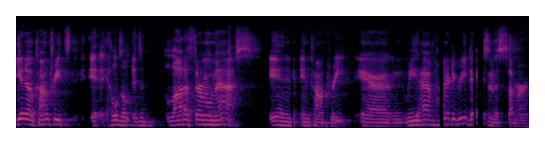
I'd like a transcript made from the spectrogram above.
you know concrete it holds a, it's a lot of thermal mass in in concrete and we have 100 degree days in the summer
